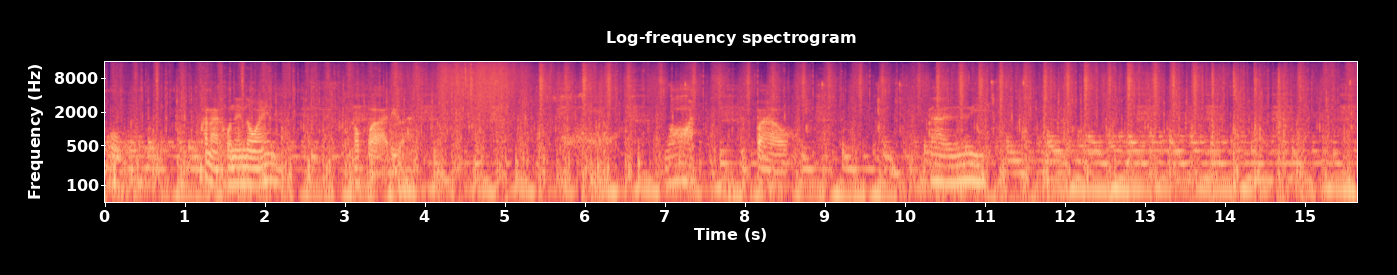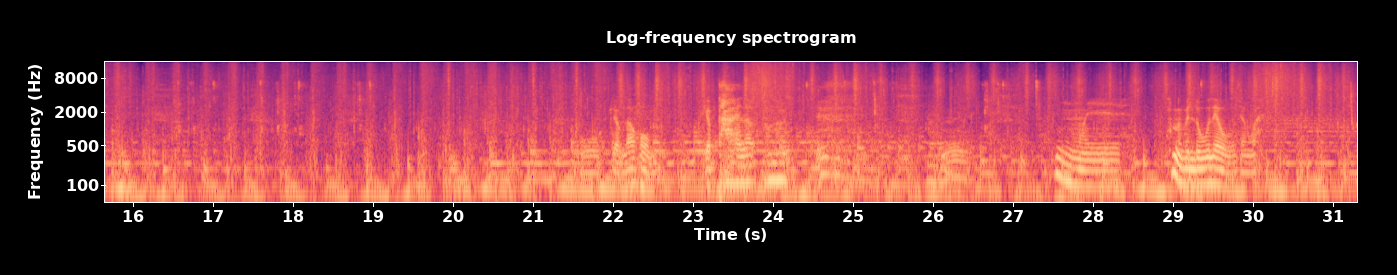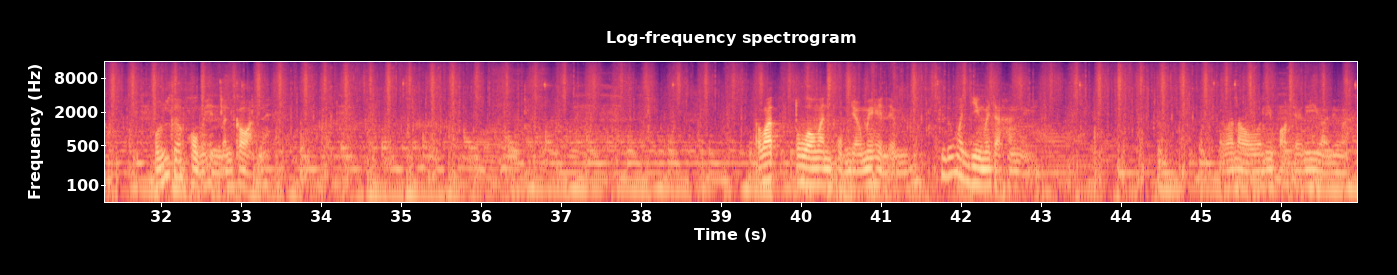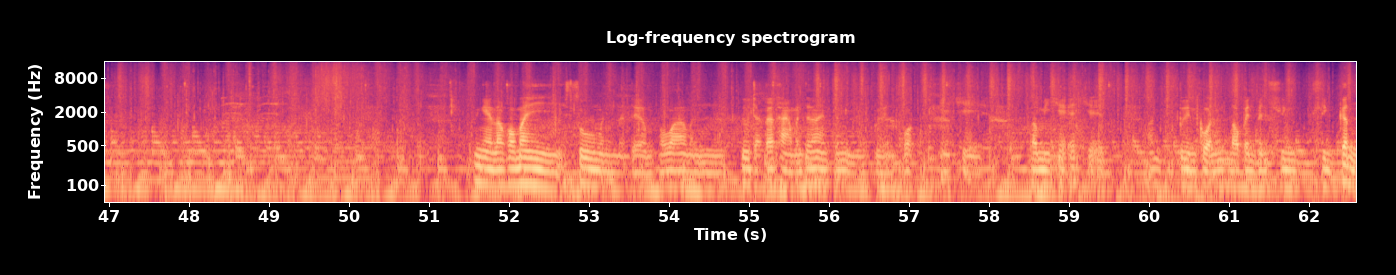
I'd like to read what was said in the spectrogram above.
โอ้ขนาดคนน้อยๆเข้าป่าดีกว่ารอดหรือเปล่าได้เลยโอ้เกือบแล้วผม เกือบตายแล้ว อืมไอ้ทำไมมันรู้เร็วจังวะ ผมรู้สึกว่าผมเห็นมันก่อนนะแต่ว่าตัวมันผมยังไม่เห็นเลยไม่รู้มันยิงมาจากทางไหนแต่ว่าเรารีบออกจากนี่ก่อนดีกว่า ยังไงเราก็ไม่สู้มันเหมือนเดิม เพราะว่ามันดูจากท่าทางมันจะน่าจะมีปืนพวก AK เรามีแค่ SK มันปืนกลเราเป็นเป็นซิงซิงเกิล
